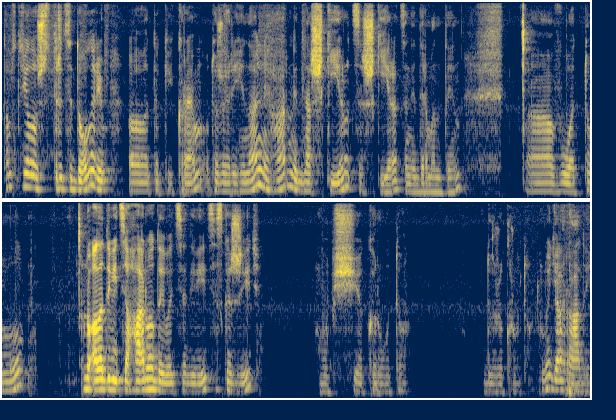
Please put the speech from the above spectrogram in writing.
там стояло щось 30 доларів е, такий крем, теж оригінальний, гарний на шкіру. Це шкіра, це не дермантин. А, вот, тому. Ну, але дивіться, гарно дивиться, дивіться, скажіть. Вообще круто. Дуже круто. Ну, я радий.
